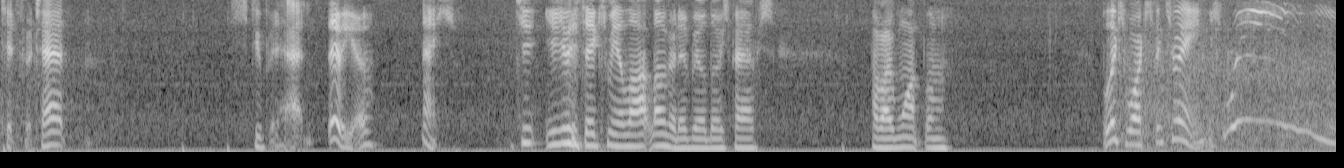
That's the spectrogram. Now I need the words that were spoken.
Tit for tat. Stupid hat. There we go. Nice. It usually takes me a lot longer to build those paths. How I want them. But let's watch the trains. Whee!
